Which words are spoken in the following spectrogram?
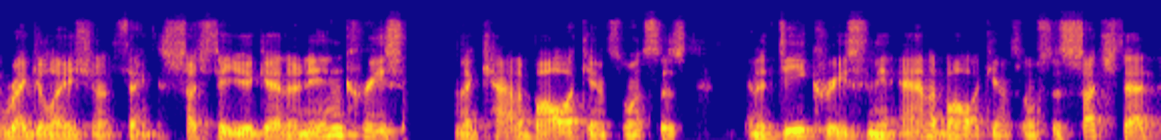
regulation of things, such that you get an increase in the catabolic influences and a decrease in the anabolic influences, such that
